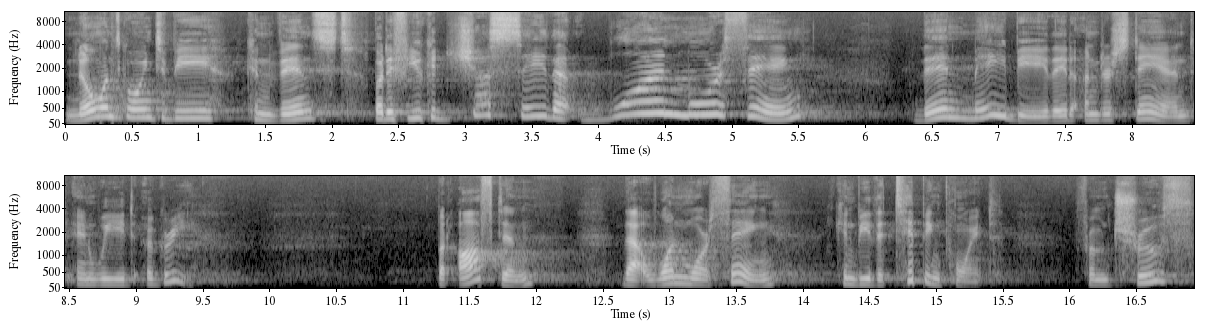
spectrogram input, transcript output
No one's going to be convinced, but if you could just say that one more thing, then maybe they'd understand and we'd agree. But often, that one more thing can be the tipping point from truth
